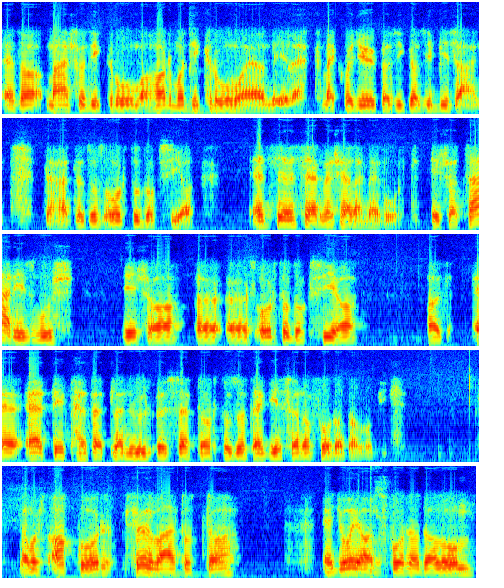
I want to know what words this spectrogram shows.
ez a második Róma, harmadik Róma elmélet, meg hogy ők az igazi Bizánc, tehát ez az ortodoxia, ez szerves eleme volt. És a cárizmus és a, az ortodoxia az eltéphetetlenül összetartozott egészen a forradalomig. Na most akkor fölváltotta egy olyan forradalom,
